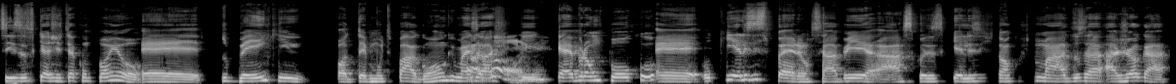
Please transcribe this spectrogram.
seasons que a gente acompanhou. É, tudo bem que pode ter muito pagong, mas eu acho que quebra um pouco é, o que eles esperam, sabe? As coisas que eles estão acostumados a, a jogar.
